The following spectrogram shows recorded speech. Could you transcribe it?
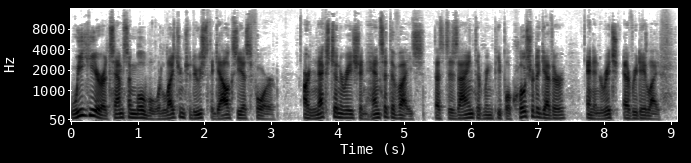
We here at Samsung Mobile would like to introduce the Galaxy S4, our next generation handset device that's designed to bring people closer together and enrich everyday life.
